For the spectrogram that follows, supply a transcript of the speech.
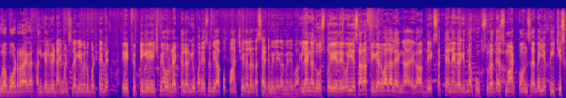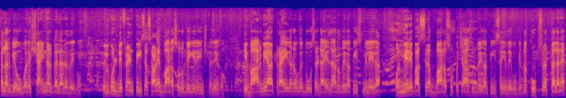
पूरा बॉर्डर आएगा हल्के हल्के डायमंड्स लगे हुए रुपट्टे पे 850 की रेंज में, और रेड कलर के ऊपर इसमें भी आपको पाँच छः कलर का सेट मिलेगा मेरे पास। लहंगा दोस्तों, ये देखो, ये सारा फिगर वाला लहंगा आएगा। आप देख सकते हैं लहंगा कितना खूबसूरत है स्मार्ट कॉन्सेप्ट है। ये पीचिस कलर के ऊपर है शाइनर कलर है, देखो। बिल्कुल डिफरेंट पीस है, साढ़े बारह सौ रुपये की रेंज में, देखो। ये बाहर भी आप ट्राई करोगे, दो से ढाई हज़ार रुपये का पीस मिलेगा, और मेरे पास सिर्फ़ बारह सौ पचास रुपये का पीस है, ये देखो, कितना खूबसूरत कलर है।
